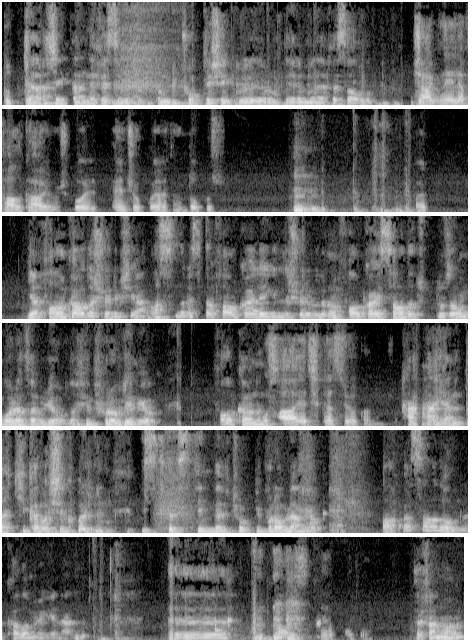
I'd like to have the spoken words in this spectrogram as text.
Tuttum. gerçekten nefesimi tuttum. Çok teşekkür ediyorum. Derin bir nefes aldım. Cagney ile Falcao'ymuş gol en çok gol atan 9. Hı hı. Bak. Ya Falcao'da şöyle bir şey yani. Aslında mesela Falcao ile ilgili de şöyle bir durum var. Falcao'yu sağda tuttuğun zaman gol atabiliyor. Orada bir problemi yok. Falcao'nun O sahaya çıkası yok onun. Yani dakika başı gol istatistiğinde çok bir problem yok. Falcao sağda olmuyor. Kalamıyor genelde. Ee, efendim abi?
